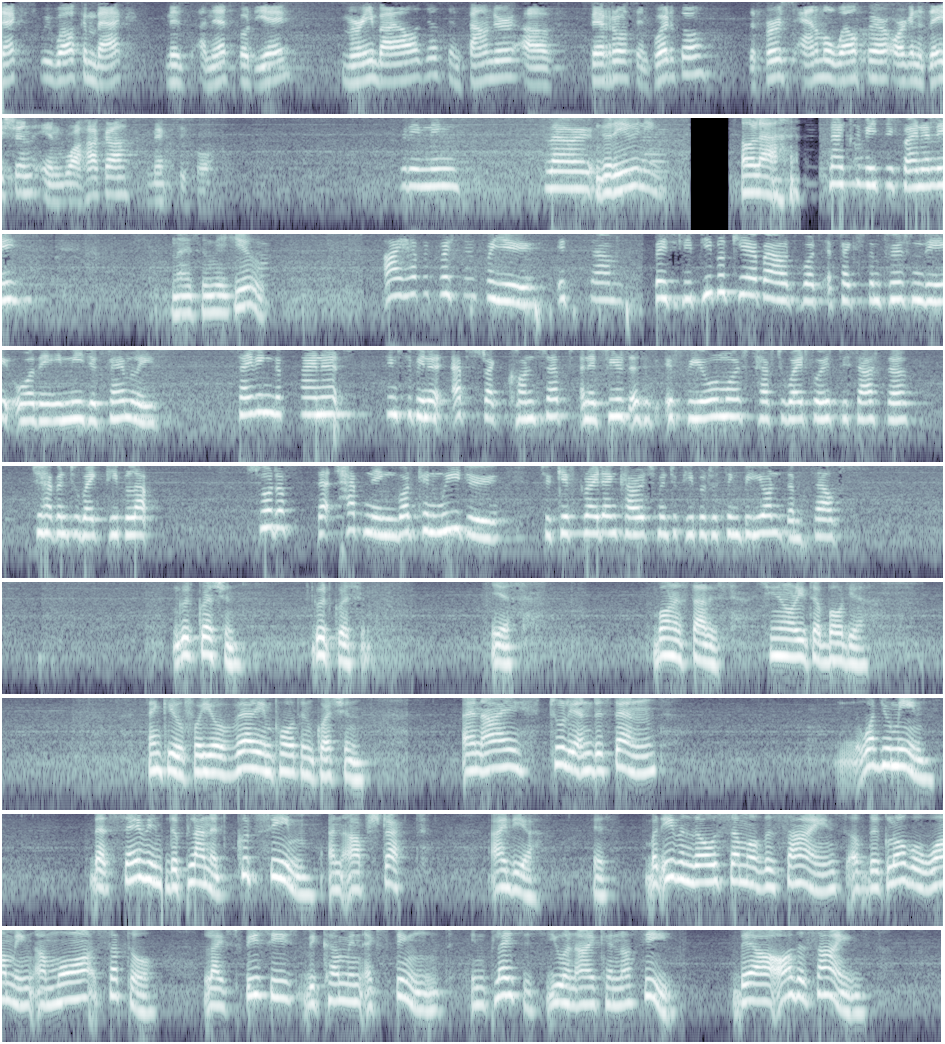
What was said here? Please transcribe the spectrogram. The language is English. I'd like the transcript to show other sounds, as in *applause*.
Next, we welcome back Ms. Annette Baudier, marine biologist and founder of Perros en Puerto, the first animal welfare organization in Oaxaca, Mexico. Good evening. Hello. Good evening. Hola. Nice to meet you finally. Nice to meet you. I have a question for you. It's um, basically people care about what affects them personally or their immediate families. Saving the planet seems to be an abstract concept, and it feels as if, if we almost have to wait for a disaster to happen to wake people up. Short of that happening, what can we do to give great encouragement to people to think beyond themselves? Good question. Good question. Yes. Buenas tardes, Senorita Bodia. Thank you for your very important question. And I truly understand what you mean. That saving the planet could seem an abstract idea. Yes. But even though some of the signs of the global warming are more subtle, like species becoming extinct in places you and I cannot see, there are other signs,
